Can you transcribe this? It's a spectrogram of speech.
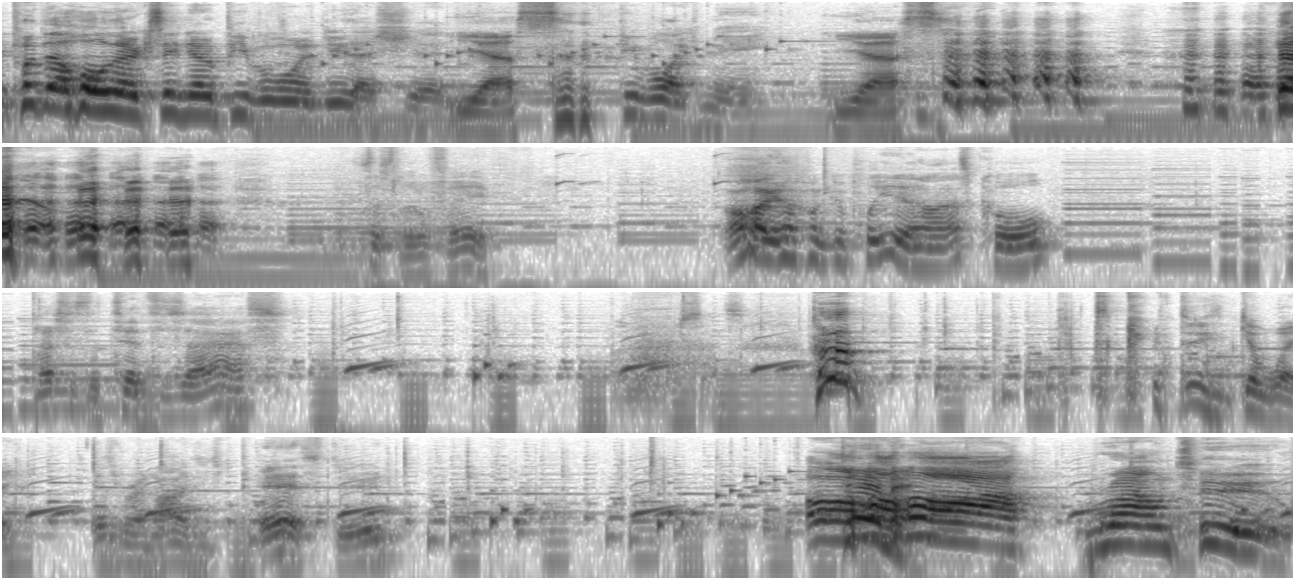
put that hole there because they know people want to do that shit. yes. People like me. Yes. It's just little faith. Oh, you haven't completed, huh? That's cool. That's just a tits' his ass. Dude, get away. His red eyes, he's pissed, dude. Oh, round two,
